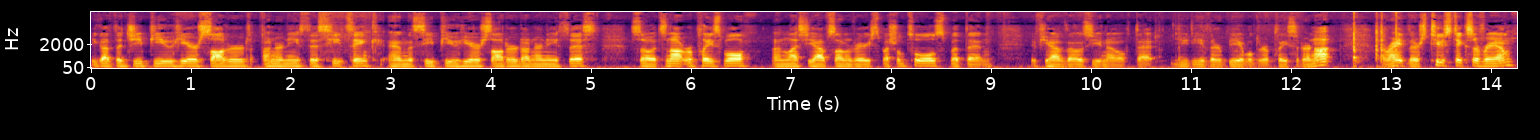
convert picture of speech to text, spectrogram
You got the GPU here soldered underneath this heatsink and the CPU here soldered underneath this. So it's not replaceable unless you have some very special tools, but then if you have those, you know that you'd either be able to replace it or not. All right, there's two sticks of RAM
